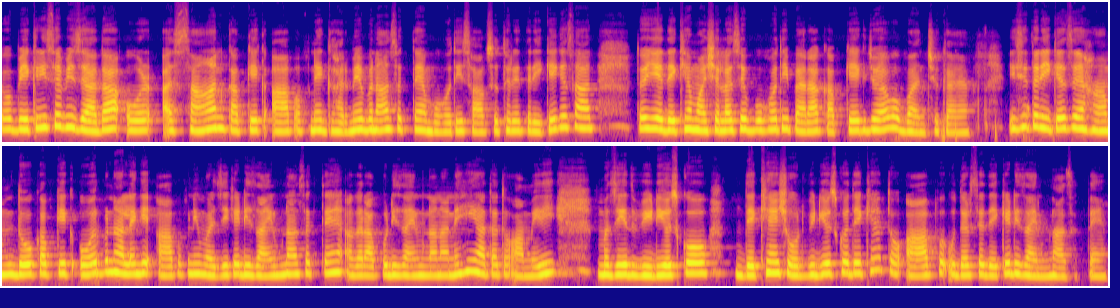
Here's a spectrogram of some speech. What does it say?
तो बेकरी से भी ज़्यादा और आसान कपकेक आप अपने घर में बना सकते हैं बहुत ही साफ़ सुथरे तरीके के साथ। तो ये देखें माशाल्लाह से बहुत ही प्यारा कपकेक जो है वो बन चुका है। इसी तरीके से हम दो कपकेक और बना लेंगे। आप अपनी मर्ज़ी के डिज़ाइन बना सकते हैं। अगर आपको डिज़ाइन बनाना नहीं आता तो आप मेरी मज़ीद वीडियोज़ को देखें, शॉर्ट वीडियोज़ को देखें तो आप उधर से देख के डिज़ाइन बना सकते हैं।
